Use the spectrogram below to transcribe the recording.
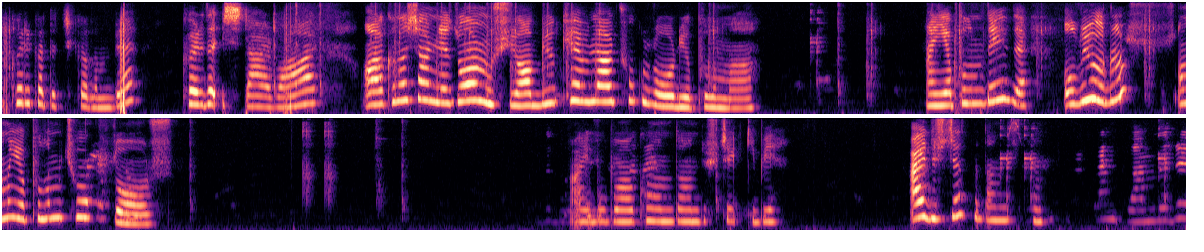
Yukarı kata çıkalım bir. Yukarıda işler var. Arkadaşlar ne zormuş ya. Büyük evler çok zor yapılımı. Yani yapılım değil de alıyoruz ama yapılımı çok zor. Ay bu balkondan düşecek gibi. Ay düşeceğiz buradan. Hı. Ben camları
